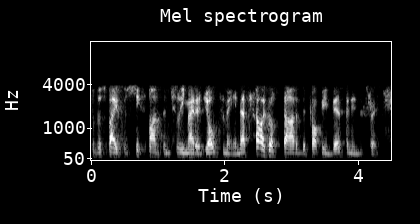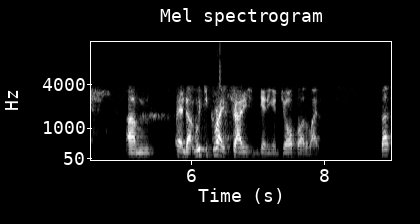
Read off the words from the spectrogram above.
for the space of six months until he made a job for me, and that's how I got started the property investment industry. Um, and uh, which is a great strategy for getting a job, by the way. But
